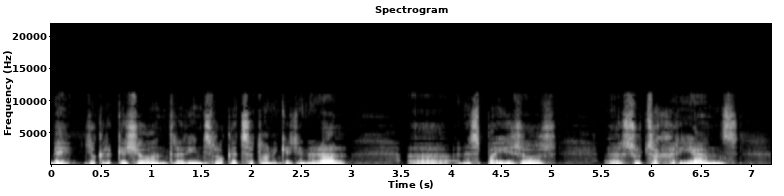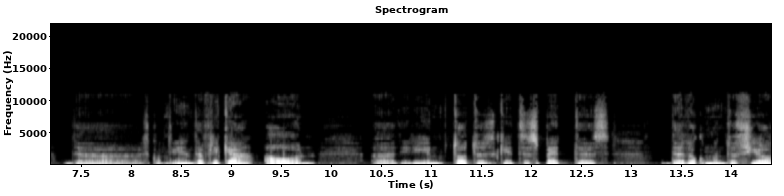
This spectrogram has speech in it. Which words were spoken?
Bé, jo crec que això entra dins el que és la tònica general eh, en els països eh, subsaharians del continent africà on eh, diríem tots aquests aspectes de documentació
